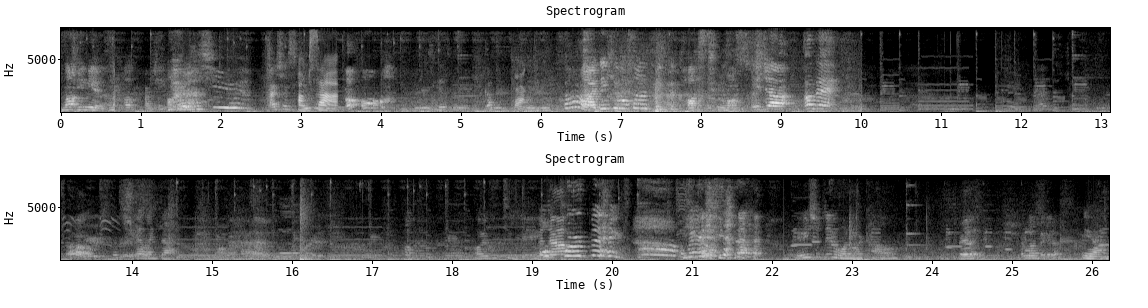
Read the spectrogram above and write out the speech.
Not Genius. Oh, Archie. Archie. Archie's I'm sad. Oh, oh. Oh, oh I think he wants to take the costume off. Good. Okay. Oh. Yeah, like that. Oh, is it too big? Oh, perfect. Where is Like that? Maybe we should do one more towel. Really? I'm not big enough. Yeah.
